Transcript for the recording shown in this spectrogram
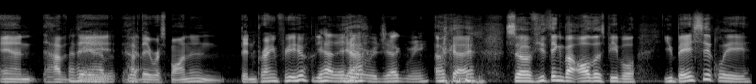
And have they have, have, yeah. they responded and been praying for you? Yeah, they didn't reject me. Okay. so if you think about all those people, you basically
